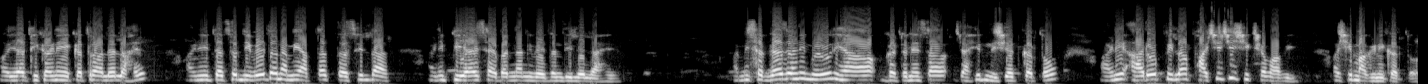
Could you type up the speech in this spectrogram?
या ठिकाणी एकत्र आलेलो आहे. आणि त्याचं निवेदन आम्ही आता तहसीलदार आणि पी आय साहेबांना निवेदन दिलेलं आहे. आम्ही सगळ्या जणी मिळून ह्या घटनेचा जाहीर निषेध करतो आणि आरोपीला फाशीची शिक्षा व्हावी अशी मागणी करतो.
